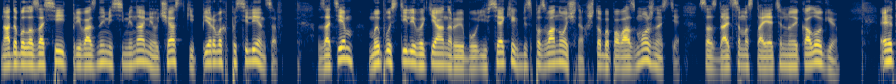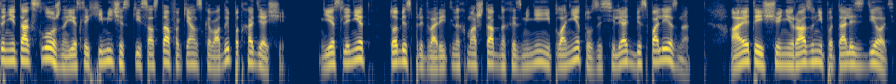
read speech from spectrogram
надо было засеять привозными семенами участки первых поселенцев. Затем мы пустили в океан рыбу и всяких беспозвоночных, чтобы по возможности создать самостоятельную экологию. Это не так сложно, если химический состав океанской воды подходящий. Если нет, то без предварительных масштабных изменений планету заселять бесполезно. А это еще ни разу не пытались сделать,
